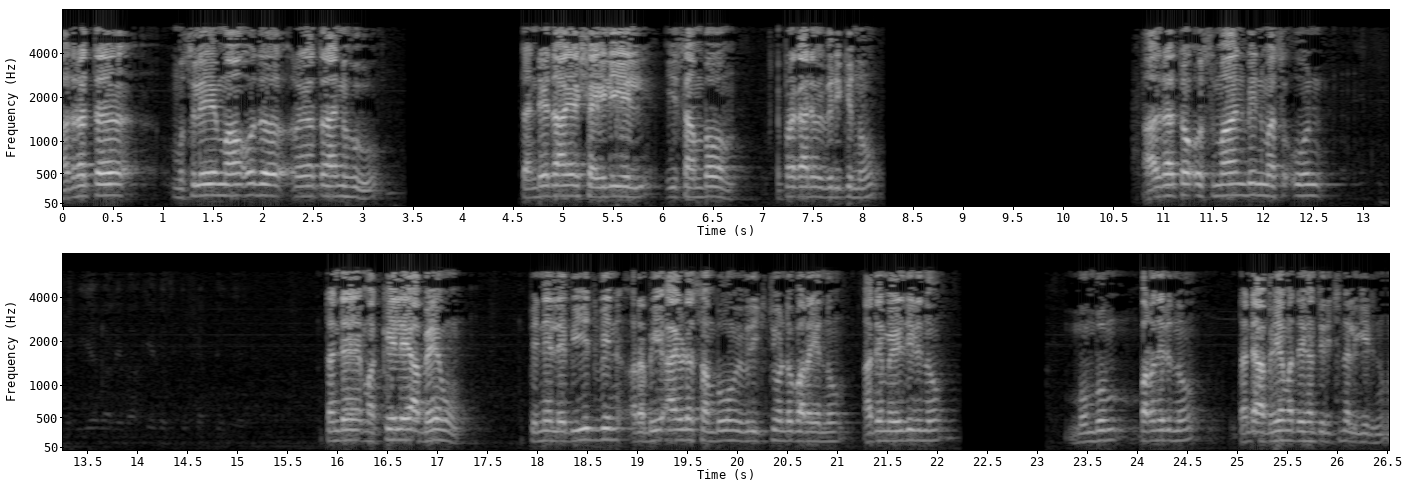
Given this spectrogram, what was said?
അതിനകത്ത് മുസ്ലിം മൗദ് റഹത്താൻഹു തന്റേതായ ശൈലിയിൽ ഈ സംഭവം ഇപ്രകാരം വിവരിക്കുന്നു. അതിനകത്ത് ഉസ്മാൻ ബിൻ മസൂൻ തന്റെ മക്കയിലെ അഭയവും പിന്നെ ലബീദ് ബിൻ റബിയായുടെ സംഭവം വിവരിച്ചുകൊണ്ട് പറയുന്നു. അദ്ദേഹം എഴുതിയിരുന്നു. മുമ്പും പറഞ്ഞിരുന്നു. തന്റെ അഭയം അദ്ദേഹം തിരിച്ചു നൽകിയിരുന്നു.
